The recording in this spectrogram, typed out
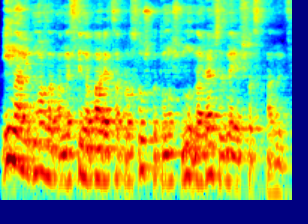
і навіть можна там не сильно паритися про сушку, тому що ну, навряд чи з нею щось станеться.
